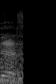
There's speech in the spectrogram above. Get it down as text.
this.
